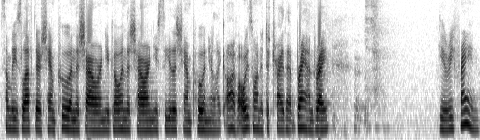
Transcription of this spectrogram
somebody's left their shampoo in the shower and you go in the shower and you see the shampoo and you're like, oh, I've always wanted to try that brand, right? You refrain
